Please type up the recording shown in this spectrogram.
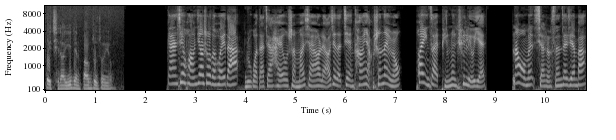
会起到一定的帮助作用。感谢黄教授的回答。如果大家还有什么想要了解的健康养生内容，欢迎在评论区留言，那我们下周三再见吧。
